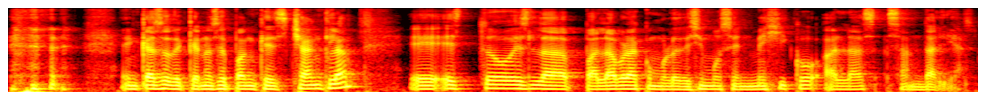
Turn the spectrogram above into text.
en caso de que no sepan qué es chancla, eh, esto es la palabra como lo decimos en México a las sandalias.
